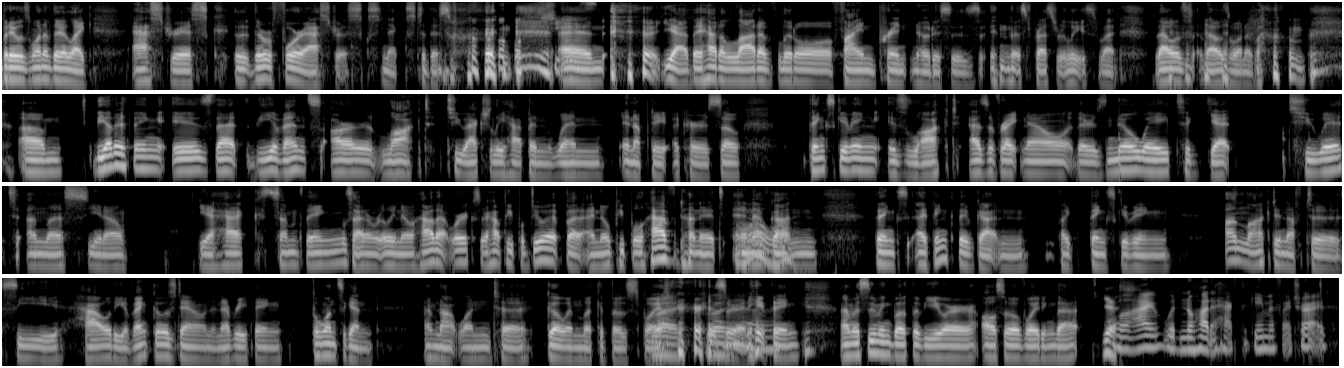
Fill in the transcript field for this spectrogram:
but it was one of their like asterisk. Uh, there were four asterisks next to this one, jeez. and yeah, they had a lot of little fine print notices in this press release. But that was that was one of them. Um, the other thing is that the events are locked to actually happen when an update occurs. So Thanksgiving is locked as of right now. There's no way to get to it unless, you know, you hack some things. I don't really know how that works or how people do it, but I know people have done it and Oh, have wow. gotten thanks I think they've gotten like Thanksgiving unlocked enough to see how the event goes down and everything. But once again, I'm not one to go and look at those spoilers right. or Yeah. anything. I'm assuming both of you are also avoiding that. Yes. Well, I wouldn't know how to hack the game if I tried.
